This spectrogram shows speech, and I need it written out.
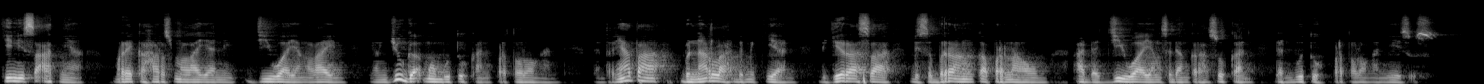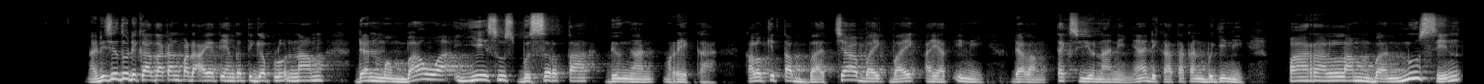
Kini saatnya mereka harus melayani jiwa yang lain yang juga membutuhkan pertolongan. Dan ternyata benarlah demikian. Di Gerasa, di seberang Kapernaum, ada jiwa yang sedang kerasukan dan butuh pertolongan Yesus. Nah di situ dikatakan pada ayat yang ke-36 dan membawa Yesus beserta dengan mereka. Kalau kita baca baik-baik ayat ini dalam teks Yunaninya dikatakan begini. Para lambanusin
